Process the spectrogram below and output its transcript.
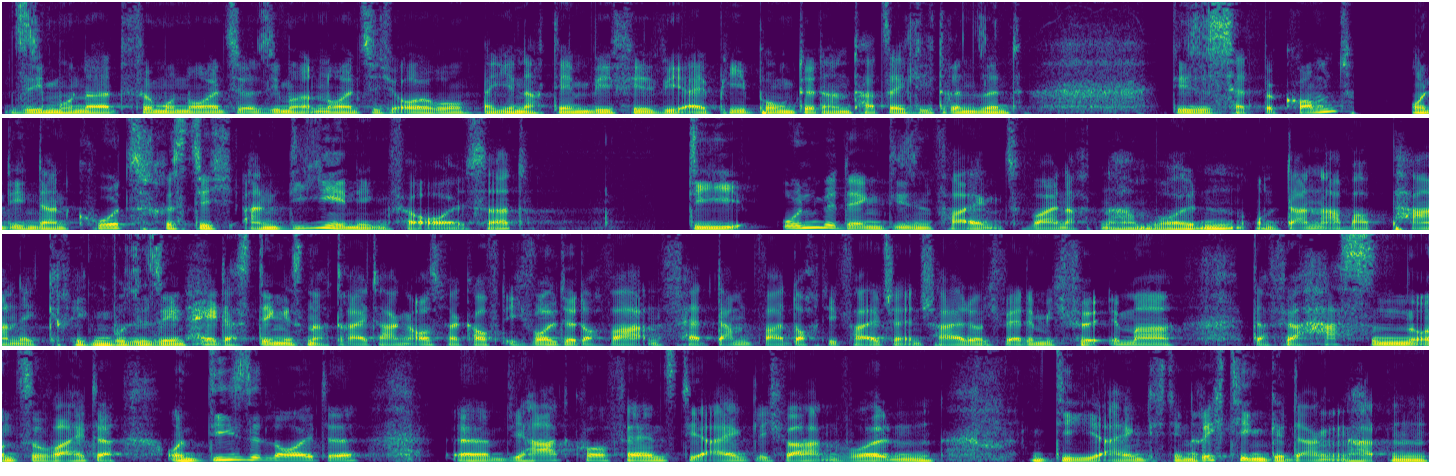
795 oder 790 Euro, je nachdem wie viel VIP-Punkte dann tatsächlich drin sind, dieses Set bekommt und ihn dann kurzfristig an diejenigen veräußert, die unbedingt diesen Falken zu Weihnachten haben wollten und dann aber Panik kriegen, wo sie sehen, hey, das Ding ist nach drei Tagen ausverkauft, ich wollte doch warten, verdammt war doch die falsche Entscheidung, ich werde mich für immer dafür hassen und so weiter. Und diese Leute, ähm, die Hardcore-Fans, die eigentlich warten wollten, die eigentlich den richtigen Gedanken hatten,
